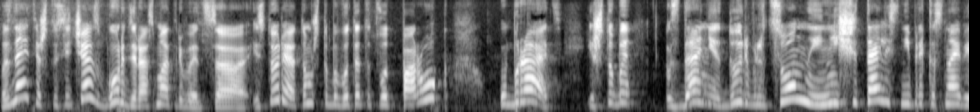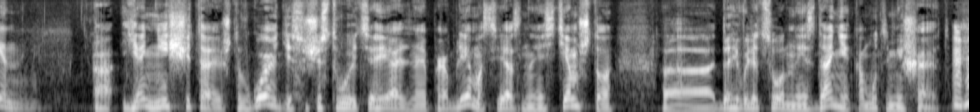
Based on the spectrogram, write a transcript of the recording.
вы знаете, что сейчас в городе рассматривается история о том, чтобы вот этот вот порог убрать, и чтобы здания дореволюционные не считались неприкосновенными. А я не считаю, что в городе существует реальная проблема, связанная с тем, что э, дореволюционные здания кому-то мешают. Угу.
